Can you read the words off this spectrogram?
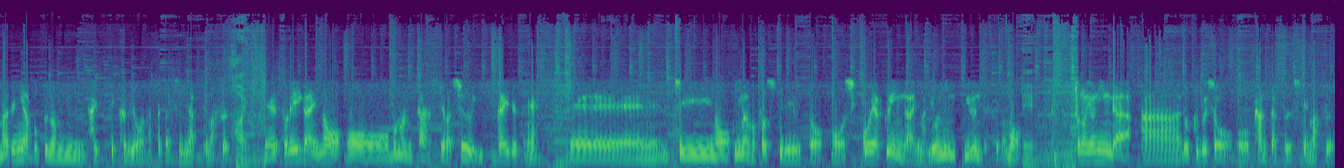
までには僕の耳に入ってくるような形になってます、はい、えー、それ以外のものに関しては週1回ですね、えー、うちの今の組織でいうと執行役員が今4人いるんですけども、ええその4人があ6部署を管轄しています、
